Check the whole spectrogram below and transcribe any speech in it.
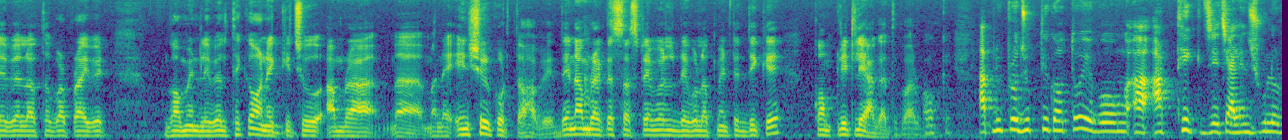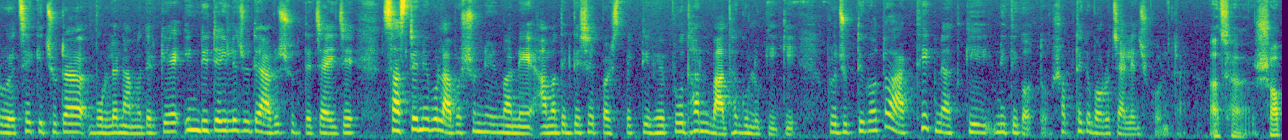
লেভেল অথবা প্রাইভেট গভর্নমেন্ট লেভেল থেকে অনেক কিছু আমরা মানে এনশিওর করতে হবে। দেন আমরা একটা সাস্টেনেবল ডেভেলপমেন্টের দিকে কমপ্লিটলি আগাতে পারব। ওকে আপনি প্রযুক্তিগত এবং আর্থিক যে চ্যালেঞ্জগুলো রয়েছে কিছুটা বললেন আমাদেরকে। ইন ডিটেইলে যদি আরও শুনতে চাই যে সাস্টেনেবল আবাসন নির্মাণে আমাদের দেশের পার্সপেক্টিভে প্রধান বাধাগুলো কি কি? প্রযুক্তিগত আর্থিক না কি নীতিগত? সব থেকে বড় চ্যালেঞ্জ কোনটা? আচ্ছা সব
